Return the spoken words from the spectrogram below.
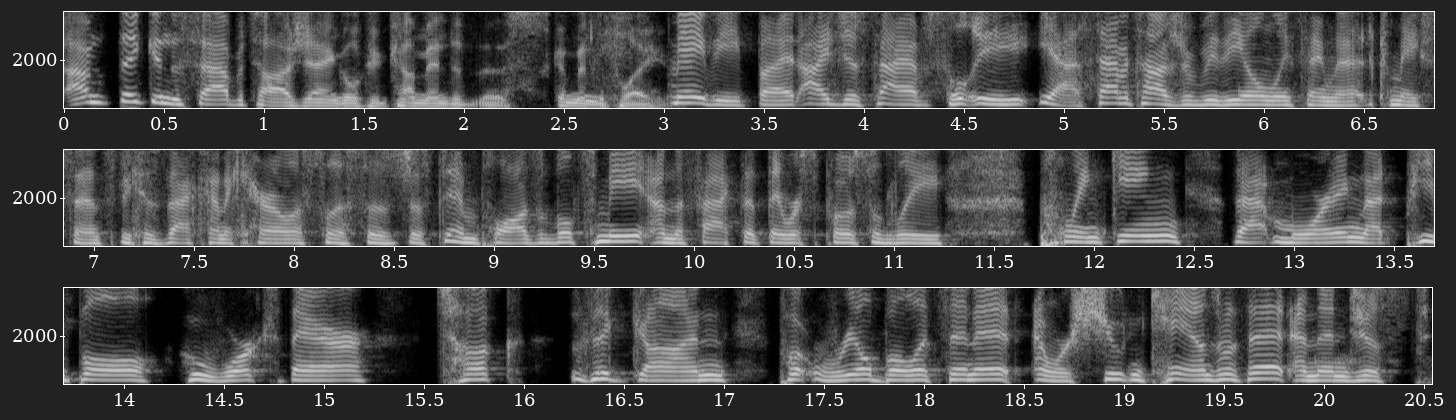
I'm thinking the sabotage angle could come into this, come into play. Maybe, but I just I absolutely yeah, sabotage would be the only thing that can make sense because that kind of carelessness is just implausible to me. And the fact that they were supposedly plinking that morning, that people who worked there took the gun, put real bullets in it, and were shooting cans with it, and then just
